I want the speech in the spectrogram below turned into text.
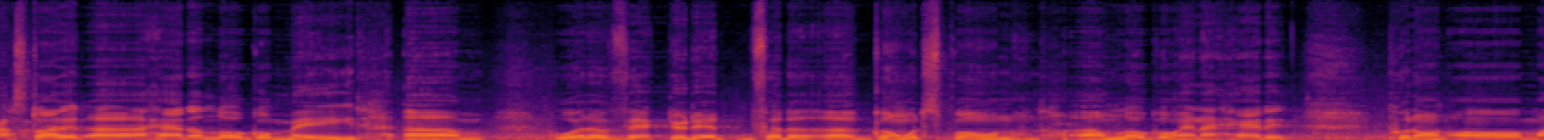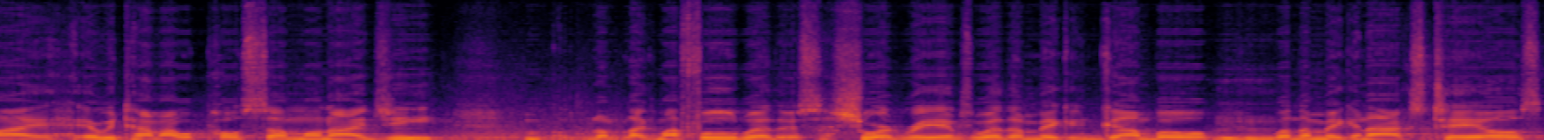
I started. Uh, I had a logo made um, with a vector that for the uh, Goon with Spoon um, logo, and I had it put on all my. Every time I would post something on IG, like my food, whether it's short ribs, whether I'm making gumbo, mm-hmm. whether I'm making oxtails,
